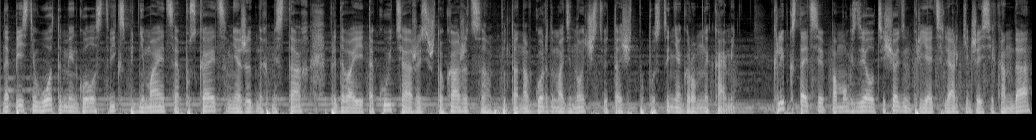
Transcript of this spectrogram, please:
На песне Вотами голос Твигс поднимается и опускается в неожиданных местах, придавая ей такую тяжесть, что кажется, будто она в гордом одиночестве тащит по пустыне огромный камень. Клип, кстати, помог сделать еще один приятель арки Джесси Канда,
